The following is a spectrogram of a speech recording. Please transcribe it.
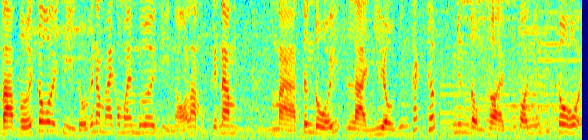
Và với tôi thì đối với năm 2020 thì nó là một cái năm mà tương đối là nhiều những thách thức nhưng đồng thời cũng có những cái cơ hội.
